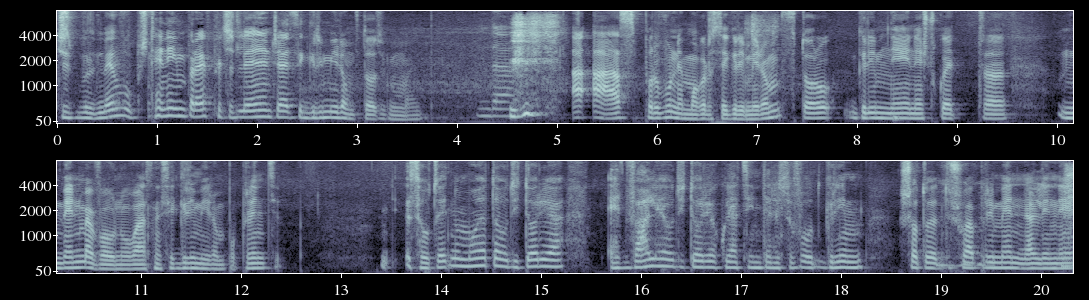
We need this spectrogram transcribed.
че според мен въобще не им прави впечатление, че аз се гримирам в този момент. Да. А, а аз първо не мога да се гримирам, второ грим не е нещо, което а, мен ме вълнува, аз не се гримирам по принцип. Съответно, моята аудитория едва ли е аудитория, която се интересува от грим, защото е дошла при мен, нали, не,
